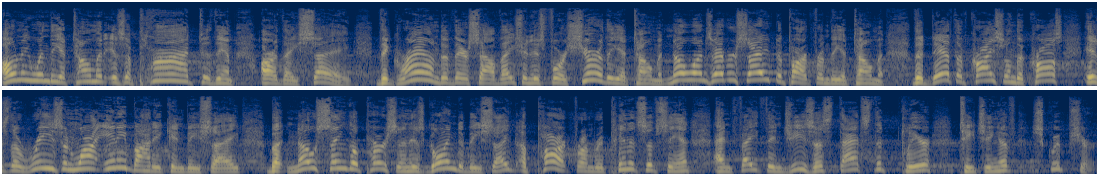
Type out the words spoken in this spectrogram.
only when the atonement is applied to them are they saved. The ground of their salvation is for sure the atonement. No one's ever saved apart from the atonement. The death of Christ on the cross is the reason why anybody can be saved, but no single person is going to be saved apart from repentance of sin and faith in Jesus. That's the clear teaching of Scripture.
